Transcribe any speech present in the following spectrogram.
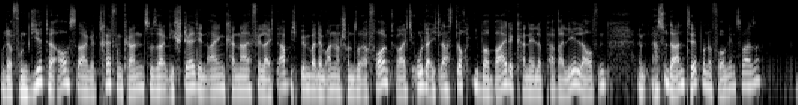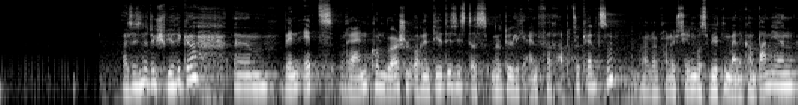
oder fundierte Aussage treffen kann, zu sagen, ich stelle den einen Kanal vielleicht ab, ich bin bei dem anderen schon so erfolgreich oder ich lasse doch lieber beide Kanäle parallel laufen. Ähm, hast du da einen Tipp und eine Vorgehensweise? Also es ist natürlich schwieriger. Ähm, wenn Ads rein conversion-orientiert ist, ist das natürlich einfach abzugrenzen. Dann kann ich sehen, was wirken meine Kampagnen.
